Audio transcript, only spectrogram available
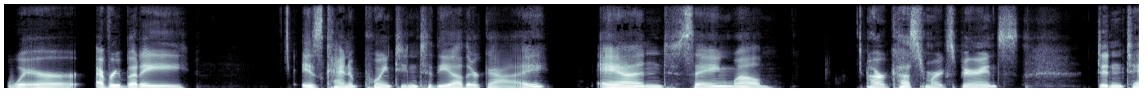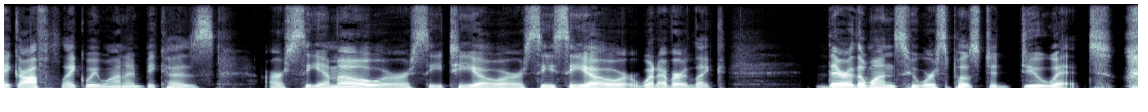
where everybody is kind of pointing to the other guy and saying, well, our customer experience didn't take off like we wanted because our CMO or our CTO or our CCO or whatever, like they're the ones who were supposed to do it.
